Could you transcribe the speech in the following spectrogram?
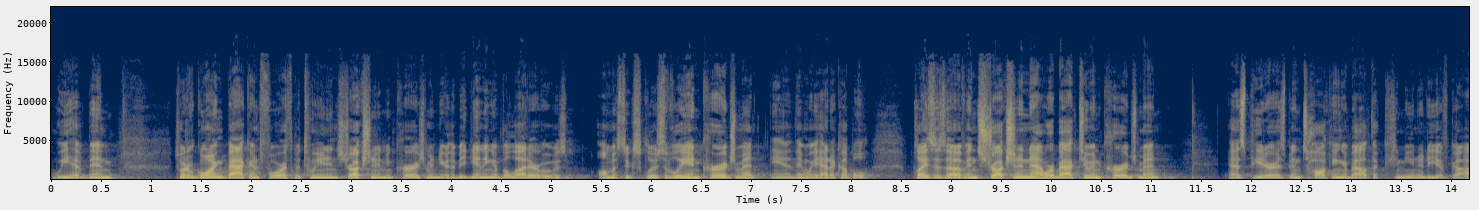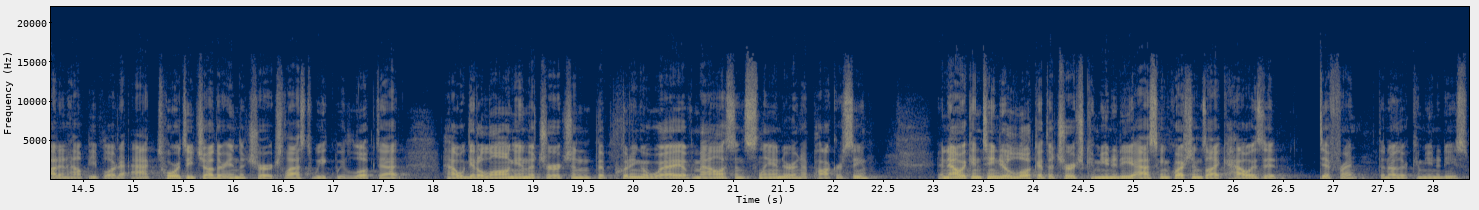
We have been sort of going back and forth between instruction and encouragement near the beginning of the letter. It was almost exclusively encouragement, and then we had a couple places of instruction, and now we're back to encouragement as Peter has been talking about the community of God and how people are to act towards each other in the church. Last week we looked at how we get along in the church and the putting away of malice and slander and hypocrisy. And now we continue to look at the church community, asking questions like how is it different than other communities?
